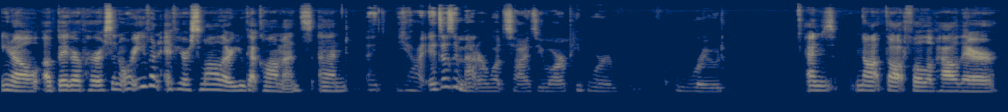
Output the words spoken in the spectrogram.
you know a bigger person or even if you're smaller you get comments and yeah, yeah. It doesn't matter what size you are. People are rude. and not thoughtful of how their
